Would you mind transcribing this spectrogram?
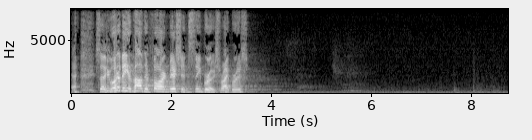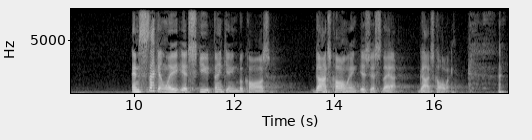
so if you want to be involved in foreign missions, see Bruce, right, Bruce? And secondly, it's skewed thinking because God's calling is just that God's calling.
